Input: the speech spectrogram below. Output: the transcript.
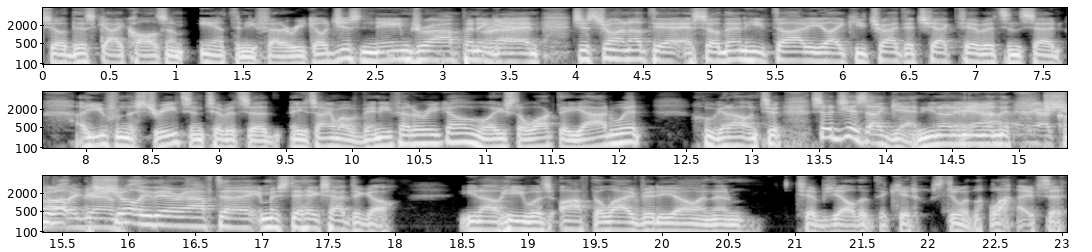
So this guy calls him Anthony Federico, just name dropping again, just throwing out there. And so then he thought he like he tried to check Tibbetts and said, "Are you from the streets?" And Tibbetts said, "Are you talking about Vinny Federico, who I used to walk the yard with, who got out into?" So just again, you know what I mean? Yeah, and then short- shortly thereafter, Mr. Hicks had to go. You know, he was off the live video, and then Tibbs yelled at the kid who was doing the live, said,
